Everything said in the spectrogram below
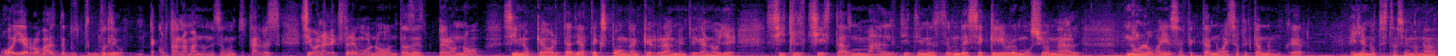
oye, robaste, pues, pues, digo, te cortaban la mano en ese momento, tal vez se iban al extremo, ¿no? Entonces, pero no, sino que ahorita ya te expongan, que realmente digan, oye, si, si estás mal, si tienes un desequilibrio emocional, no lo vayas a afectar, no vayas a afectar a una mujer, ella no te está haciendo nada.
